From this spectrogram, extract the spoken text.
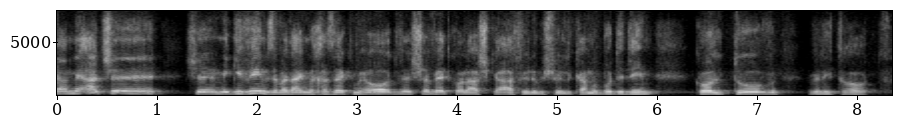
המעט ש... שמגיבים זה ודאי מחזק מאוד ושווה את כל ההשקעה אפילו בשביל כמה בודדים. כל טוב ולהתראות.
